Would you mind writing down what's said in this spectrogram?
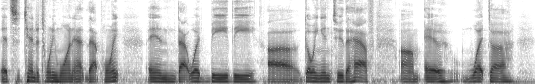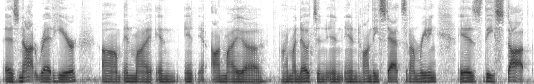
it's 10 to 21 at that point, and that would be the uh, going into the half. Um, uh, what uh, is not read here um, in my in in on my on my notes and, and, and on these stats that I'm reading is the stop,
